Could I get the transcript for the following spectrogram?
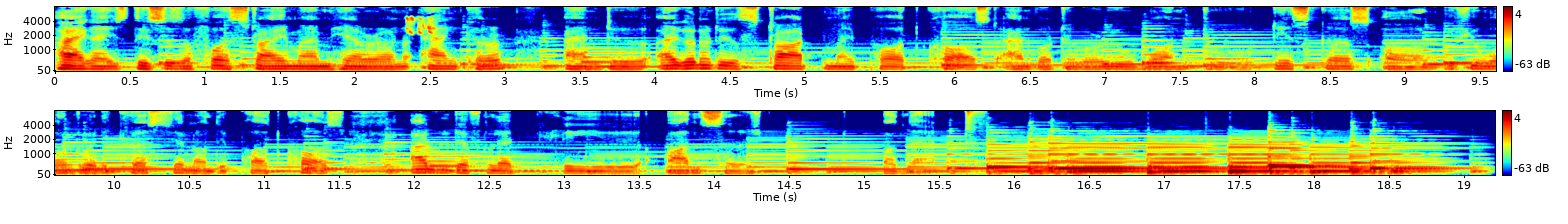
Hi guys, this is the first time I'm here on Anchor, and uh, I'm gonna start my podcast. And whatever you want to discuss, or if you want any question on the podcast, I will definitely answer.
